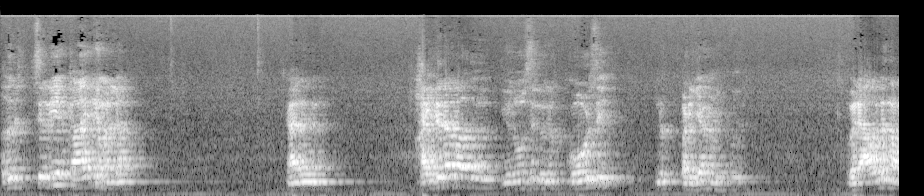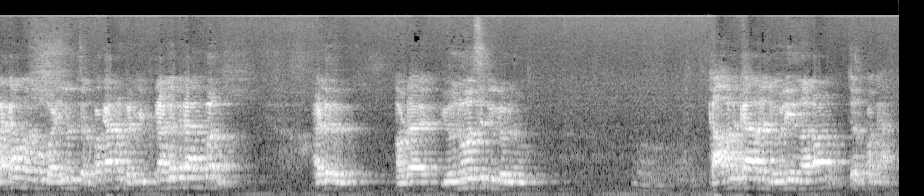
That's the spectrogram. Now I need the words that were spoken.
അതൊരു ചെറിയ കാര്യമല്ല ഞാൻ ഹൈദരാബാദ് രാവിലെ ഒരു കോഴ്സ് വഴിയിൽ ചെറുപ്പക്കാരനെ പറ്റി അയാളെ അക്ബർ അയാൾ അവിടെ യൂണിവേഴ്സിറ്റിയിൽ ഒരു കാവൽക്കാരന്റെ ജോലി ചെയ്യുന്നതാണ് ചെറുപ്പക്കാരൻ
